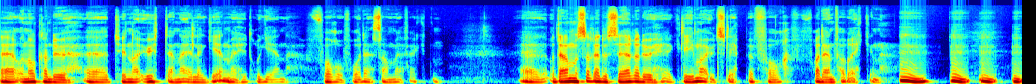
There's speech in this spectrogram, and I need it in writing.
Eh, og nå kan du eh, tynne ut denne LNG-en med hydrogen for å få den samme effekten. Eh, og dermed så reduserer du klimautslippet for, fra den fabrikken. Mm, mm, mm, mm.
